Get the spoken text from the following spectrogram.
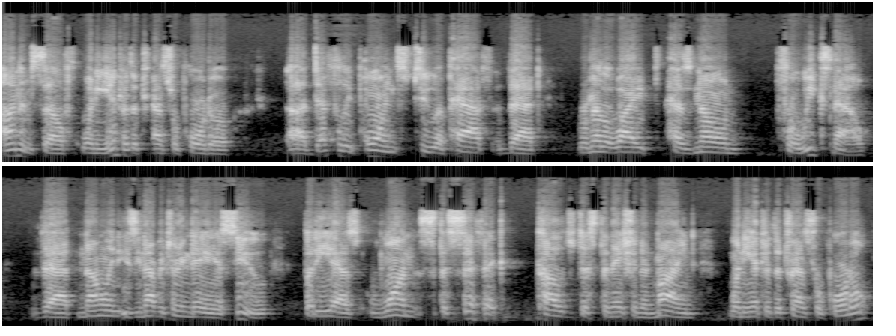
on himself when he entered the transfer portal uh, definitely points to a path that Romello White has known for weeks now that not only is he not returning to ASU, but he has one specific college destination in mind when he entered the transfer portal.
